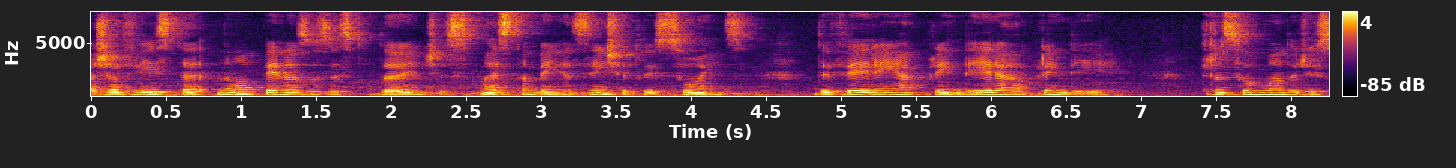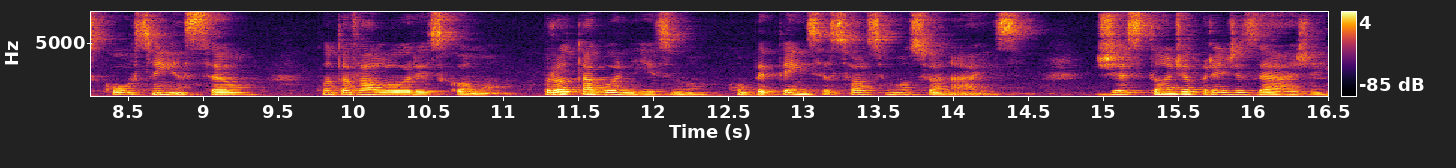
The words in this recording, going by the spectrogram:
Haja vista não apenas os estudantes, mas também as instituições deverem aprender a aprender, transformando o discurso em ação quanto a valores como protagonismo, competências socioemocionais, gestão de aprendizagem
